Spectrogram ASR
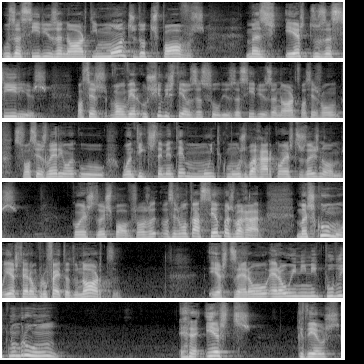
os assírios a norte e montes de outros povos. Mas estes, os assírios, vocês vão ver os filisteus a sul e os assírios a norte, vocês vão, se vocês lerem o, o, o Antigo Testamento, é muito comum esbarrar com estes dois nomes, com estes dois povos. Vocês vão estar sempre a esbarrar. Mas como este era um profeta do norte, estes eram, eram o inimigo público número um. Era estes que Deus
